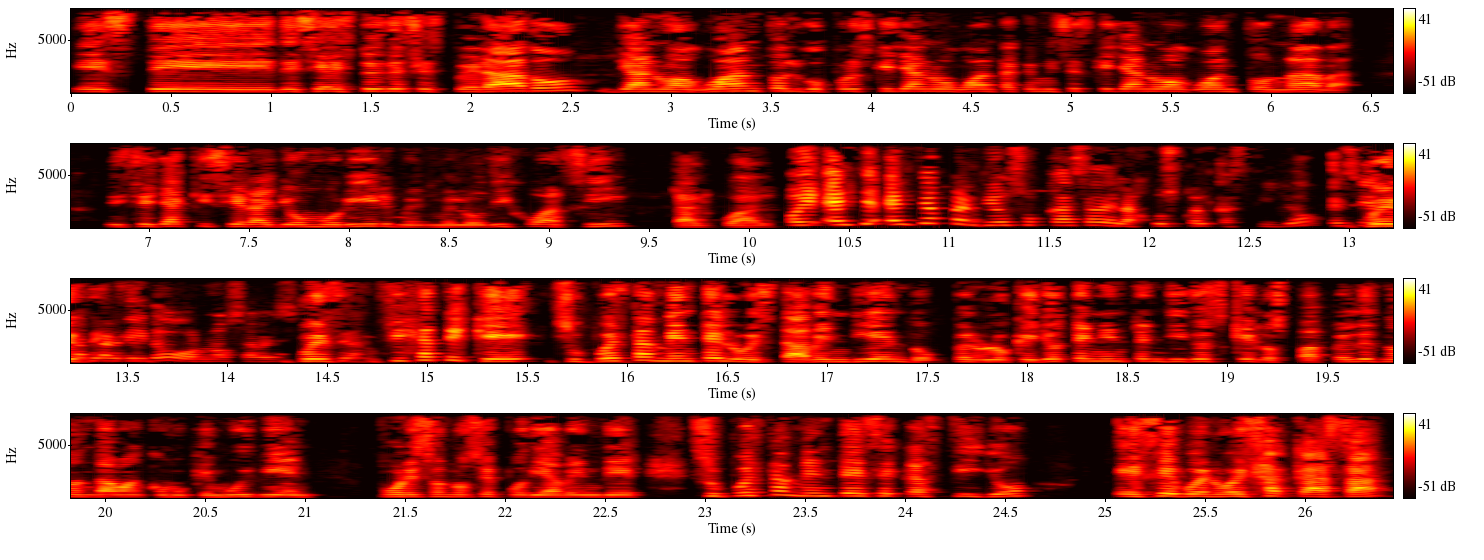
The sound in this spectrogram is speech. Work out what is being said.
este, decía, estoy desesperado, ya no aguanto, le digo, pero es que ya no aguanta, que me dice, es que ya no aguanto nada. Dice, ya quisiera yo morirme, me lo dijo así, tal cual. Oye, ¿él ya, él ya perdió su casa de la Jusco al Castillo? ¿Ese pues, ya está perdido o no sabes? Pues fíjate que supuestamente lo está vendiendo, pero lo que yo tenía entendido es que los papeles no andaban como que muy bien, por eso no se podía vender. Supuestamente ese castillo, ese, bueno, esa casa,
